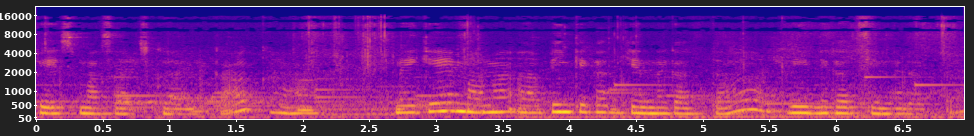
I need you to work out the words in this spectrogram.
ෆේස් මසාජ් කරන එකක්. මේකේ මම පින්ක් එකක් ගෙන්න ගත්තා. ග්‍රීන් එකක් ගෙන්න ගත්තා.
